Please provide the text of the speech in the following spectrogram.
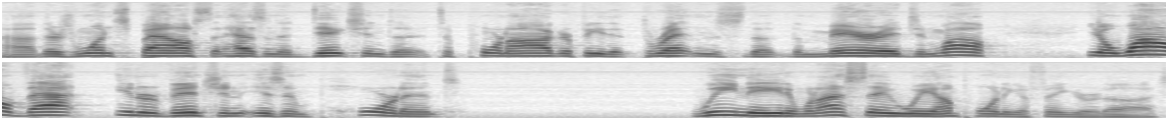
Uh, there's one spouse that has an addiction to, to pornography that threatens the, the marriage. And while, you know, while that intervention is important, we need, and when I say we, I'm pointing a finger at us.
